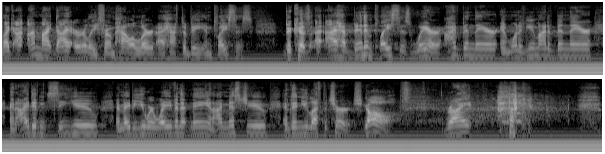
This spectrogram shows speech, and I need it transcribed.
Like, I, I might die early from how alert I have to be in places because I, I, have been in places where I've been there and one of you might have been there and I didn't see you and maybe you were waving at me and I missed you and then you left the church. Y'all, right?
